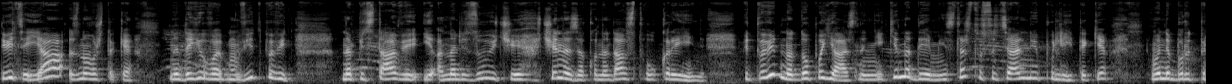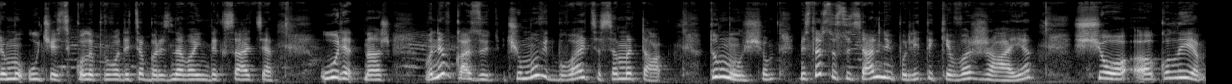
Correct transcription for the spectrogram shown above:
Дивіться, я знову ж таки не даю вам відповідь на підставі і аналізуючи чинне законодавство України. Відповідно до пояснень, які надає Міністерство соціальної політики, вони беруть пряму участь, коли проводиться березнева індексація. Уряд наш вони вказують, чому відбувається саме так. Тому що Міністерство соціальної політики вважає, що е, коли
